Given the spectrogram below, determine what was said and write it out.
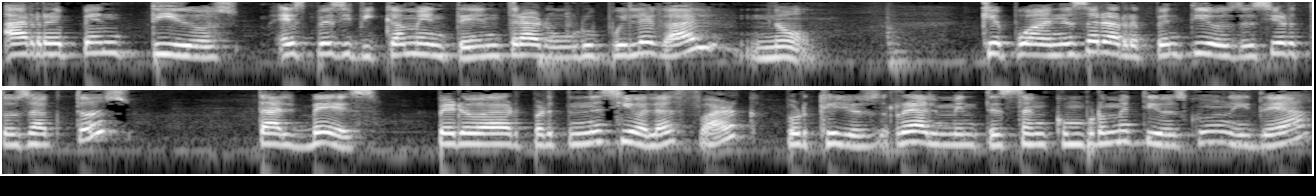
arrepentidos específicamente de entrar a un grupo ilegal, no. Que puedan estar arrepentidos de ciertos actos, tal vez, pero de haber pertenecido a las FARC, porque ellos realmente están comprometidos con una idea,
